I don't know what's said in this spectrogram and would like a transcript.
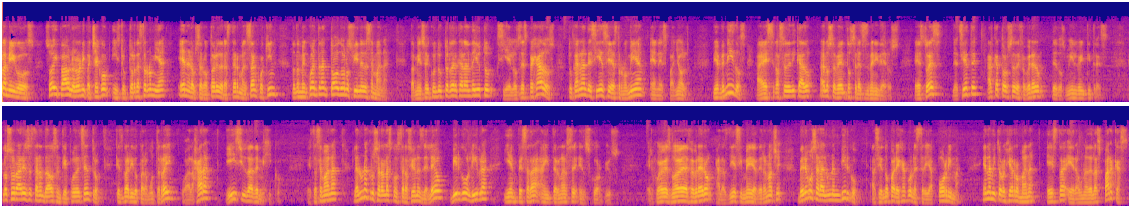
Hola amigos, soy Pablo Loni Pacheco, instructor de astronomía en el Observatorio de las Termas de San Joaquín, donde me encuentran todos los fines de semana. También soy conductor del canal de YouTube Cielos Despejados, tu canal de ciencia y astronomía en español. Bienvenidos a este espacio dedicado a los eventos celestes venideros. Esto es del 7 al 14 de febrero de 2023. Los horarios estarán dados en tiempo del centro, que es válido para Monterrey, Guadalajara y Ciudad de México. Esta semana, la luna cruzará las constelaciones de Leo, Virgo, Libra y empezará a internarse en Scorpius. El jueves 9 de febrero, a las 10 y media de la noche, veremos a la luna en Virgo, haciendo pareja con la estrella Pórrima. En la mitología romana, esta era una de las parcas.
